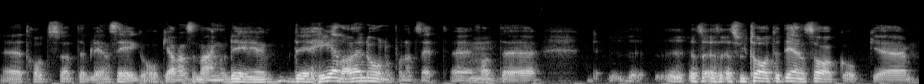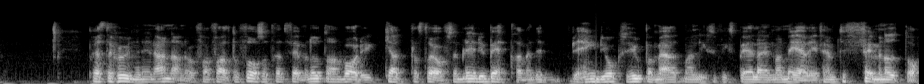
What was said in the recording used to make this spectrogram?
eh, trots att det blev en seger och avancemang. Och det, det hedrar ändå honom på något sätt. Eh, mm. För att eh, resultatet är en sak och eh, prestationen är en annan och framförallt de första 35 minuterna var det ju katastrof. Sen blev det ju bättre men det, det hängde ju också ihop med att man liksom fick spela en man mer i 55 minuter.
